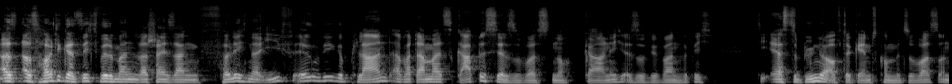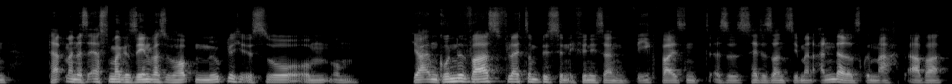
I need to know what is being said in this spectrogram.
Aus, aus heutiger Sicht würde man wahrscheinlich sagen, völlig naiv irgendwie geplant, aber damals gab es ja sowas noch gar nicht. Also wir waren wirklich die erste Bühne auf der Gamescom mit sowas und da hat man das erste Mal gesehen, was überhaupt möglich ist, so um, um ja, im Grunde war es vielleicht so ein bisschen, ich will nicht sagen wegweisend, also es hätte sonst jemand anderes gemacht, aber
